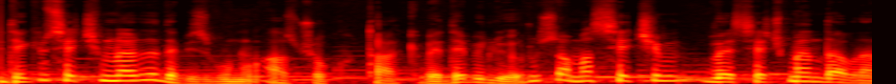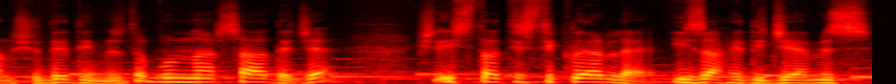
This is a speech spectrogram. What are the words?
Nitekim seçimlerde de biz bunu az çok takip edebiliyoruz ama seçim ve seçmen davranışı dediğimizde bunlar sadece işte istatistiklerle izah edeceğimiz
